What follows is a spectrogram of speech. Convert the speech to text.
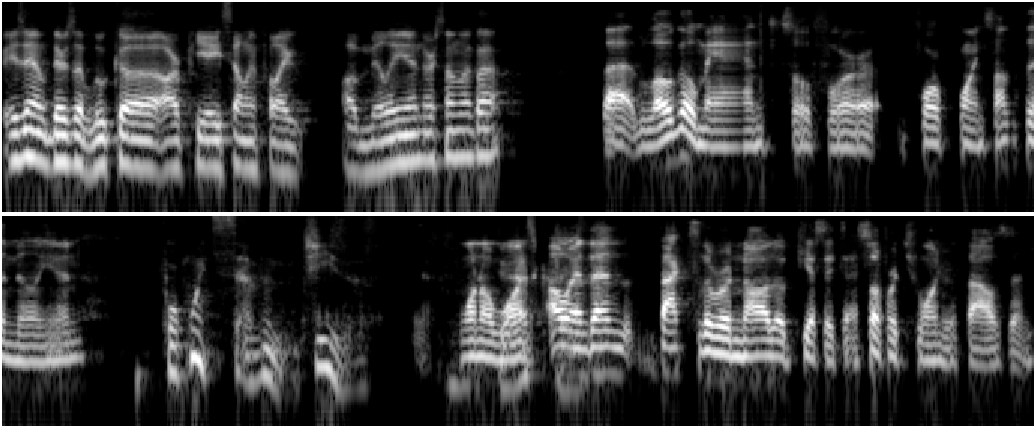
Isn't there's a Luka RPA selling for like a million or something like that? That logo man sold for four point something million. Four point seven. Jesus. 101. that's oh, and then back to the Ronaldo PSA 10. Sold for 200,000.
